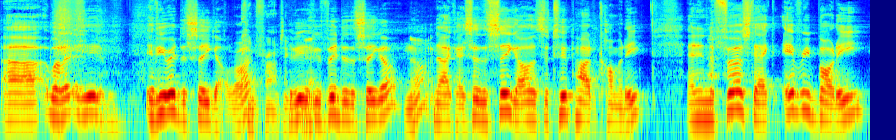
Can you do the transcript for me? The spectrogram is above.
Uh, well, have you read The Seagull, right? Confronting, Have you, yeah. have you been to The Seagull? No. No, okay. So The Seagull is a two part comedy. And in the first act, everybody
